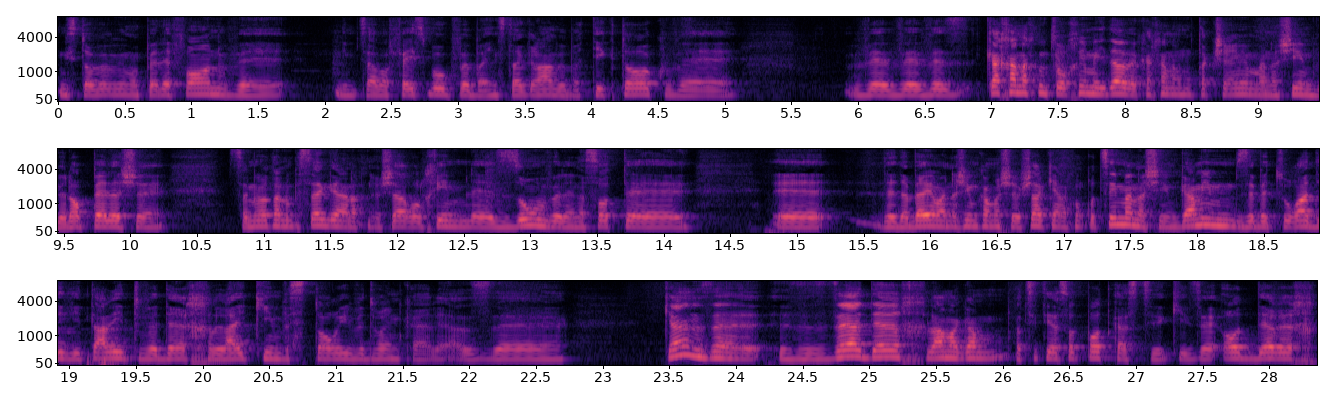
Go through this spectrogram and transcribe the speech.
מסתובב עם הפלאפון ונמצא בפייסבוק ובאינסטגרם ובטיק טוק ו... וככה אנחנו צורכים מידע וככה אנחנו מתקשרים עם אנשים, ולא פלא ששמים אותנו בסגר, אנחנו ישר הולכים לזום ולנסות אה, אה, לדבר עם אנשים כמה שאפשר, כי אנחנו רוצים אנשים, גם אם זה בצורה דיגיטלית ודרך לייקים וסטורי ודברים כאלה, אז אה, כן, זה, זה, זה הדרך למה גם רציתי לעשות פודקאסט, כי זה עוד דרך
